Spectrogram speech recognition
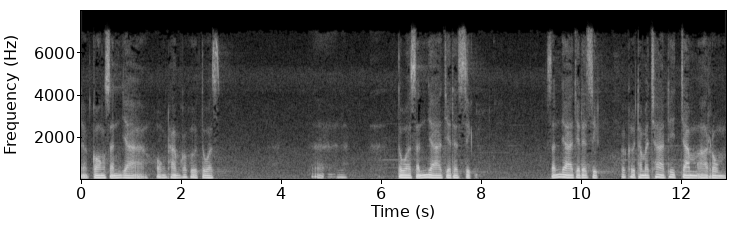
นะกองสัญญาองค์ธรรมก็คือตัวตัวสัญญาเจตสิก สัญญาเจตสิกก็คือธรรมชาติที่จำอารมณ์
